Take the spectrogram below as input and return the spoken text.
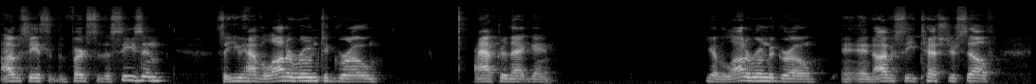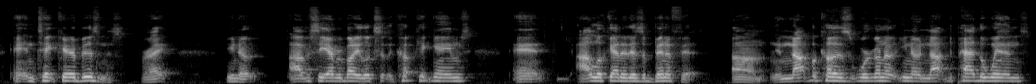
Obviously, it's at the first of the season, so you have a lot of room to grow after that game. You have a lot of room to grow and obviously test yourself and take care of business, right? You know, obviously everybody looks at the cupcake games, and I look at it as a benefit. Um, and not because we're gonna, you know, not to pad the wins,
